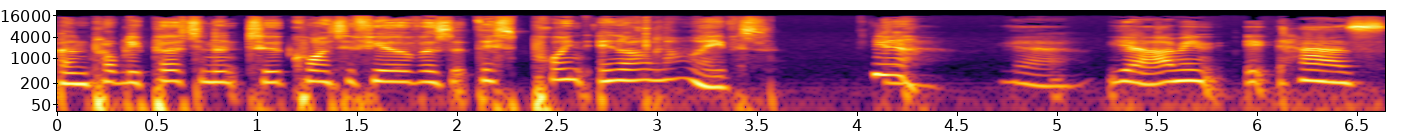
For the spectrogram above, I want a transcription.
and probably pertinent to quite a few of us at this point in our lives. Yeah. Yeah, yeah. I mean, it has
